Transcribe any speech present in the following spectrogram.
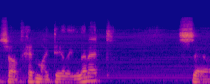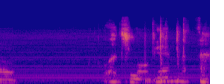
So I've hit my daily limit. So let's log in and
